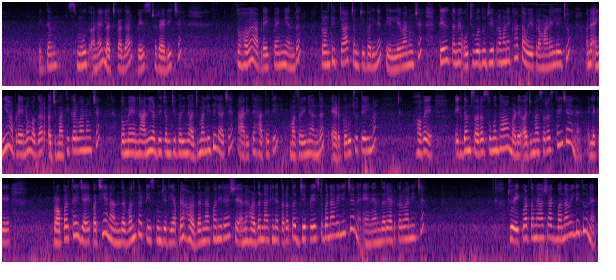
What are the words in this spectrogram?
એકદમ સ્મૂથ અને લચકાદાર પેસ્ટ રેડી છે. તો હવે આપણે એક પેનની અંદર ત્રણથી ચાર ચમચી ભરીને તેલ લેવાનું છે. તેલ તમે ઓછું વધુ જે પ્રમાણે ખાતા હોય એ પ્રમાણે લેજો અને અહીંયા આપણે એનો વઘાર અજમાથી કરવાનો છે. તો મેં નાની અડધી ચમચી ભરીને અજમા લીધેલા છે. આ રીતે હાથેથી મસળીને અંદર એડ કરું છું તેલમાં. હવે એકદમ સરસ સુગંધ આવવા મળે અજમા સરસ થઈ જાય ને, એટલે કે પ્રોપર થઈ જાય, પછી એના અંદર વન થર્ડ ટીસ્પૂન જેટલી આપણે હળદર નાખવાની રહેશે અને હળદર નાખીને તરત જ જે પેસ્ટ બનાવેલી છે ને, એને અંદર એડ કરવાની છે. જો એકવાર તમે આ શાક બનાવી લીધું ને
